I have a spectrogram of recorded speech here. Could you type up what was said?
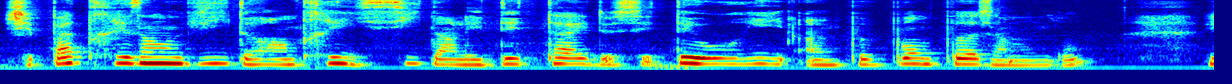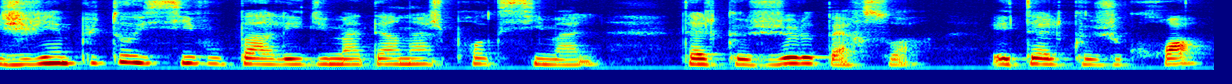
J'ai pas très envie de rentrer ici dans les détails de ces théories un peu pompeuses à mon goût. Je viens plutôt ici vous parler du maternage proximal tel que je le perçois et tel que je crois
